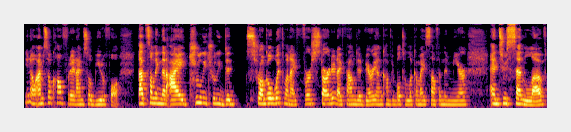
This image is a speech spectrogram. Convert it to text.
you know, I'm so confident, I'm so beautiful. That's something that I truly, truly did struggle with when I first started. I found it very uncomfortable to look at myself in the mirror and to send love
